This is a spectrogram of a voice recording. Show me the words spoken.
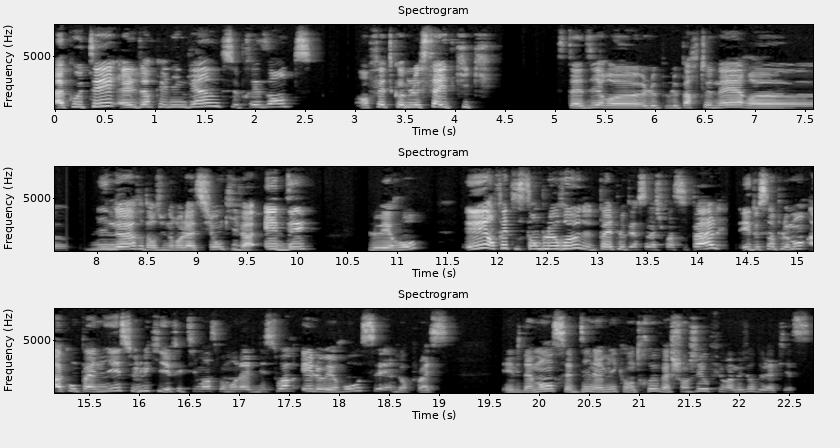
à côté, Elder Cunningham se présente en fait comme le sidekick, c'est-à-dire le, le, partenaire mineur dans une relation qui va aider le héros. Et en fait, il semble heureux de ne pas être le personnage principal et de simplement accompagner celui qui effectivement à ce moment-là de l'histoire est le héros, c'est Elder Price. Évidemment, cette dynamique entre eux va changer au fur et à mesure de la pièce.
